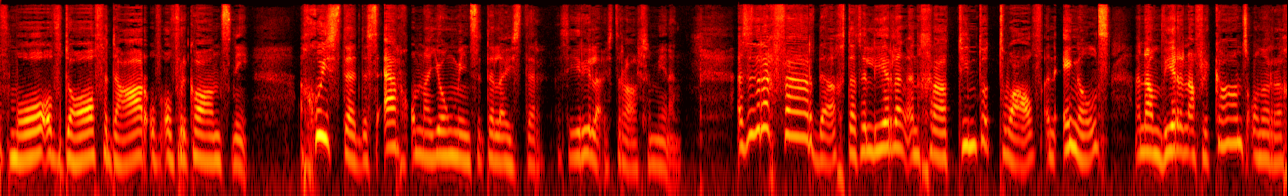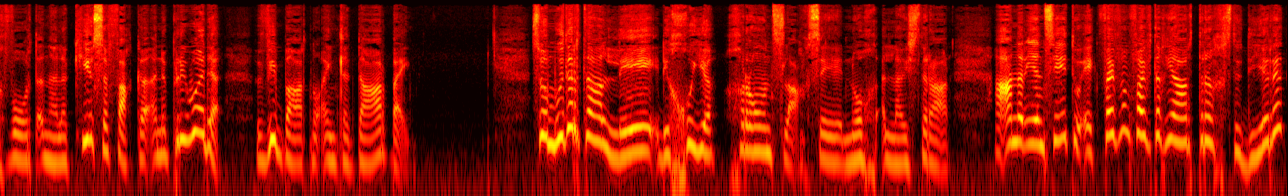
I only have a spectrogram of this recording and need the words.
of ma of daar vir daar of Afrikaans nie. Goeieste, dis erg om na jong mense te luister. Is hierdie luisteraar se mening. Is dit regverdig dat 'n leerling in graad 10 tot 12 in Engels en dan weer in Afrikaans onderrig word in hulle keusevakke in 'n periode? Wie baat nou eintlik daarby? So moedertaal lê die goeie grondslag sê nog 'n luisteraar. 'n Ander een sê toe ek 55 jaar terug studeer het,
